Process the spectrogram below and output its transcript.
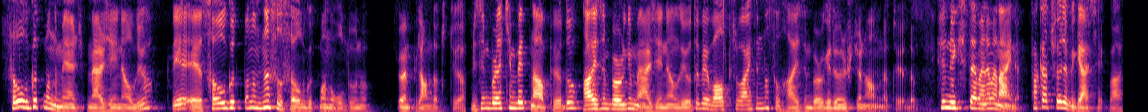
Saul Goodman'ı mer- merceğine alıyor ve e, Saul Goodman'ın nasıl Saul Goodman olduğunu ön planda tutuyor. Bizim Breaking Bad ne yapıyordu? Heisenberg'ü merceğine alıyordu ve Walter White'ın nasıl Heisenberg'e dönüştüğünü anlatıyordu. Şimdi ikisi de hemen hemen aynı. Fakat şöyle bir gerçek var.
